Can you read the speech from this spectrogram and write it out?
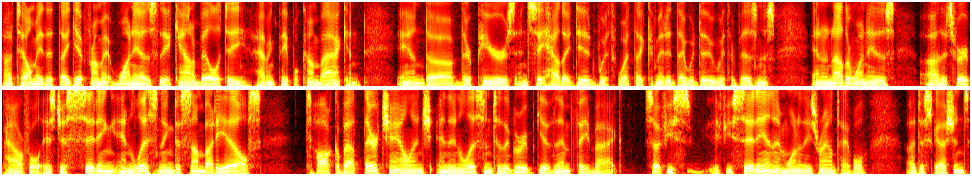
uh, tell me that they get from it. One is the accountability, having people come back and and uh, their peers and see how they did with what they committed they would do with their business. And another one is uh, that's very powerful is just sitting and listening to somebody else talk about their challenge and then listen to the group give them feedback. So if you if you sit in in one of these roundtable uh, discussions,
